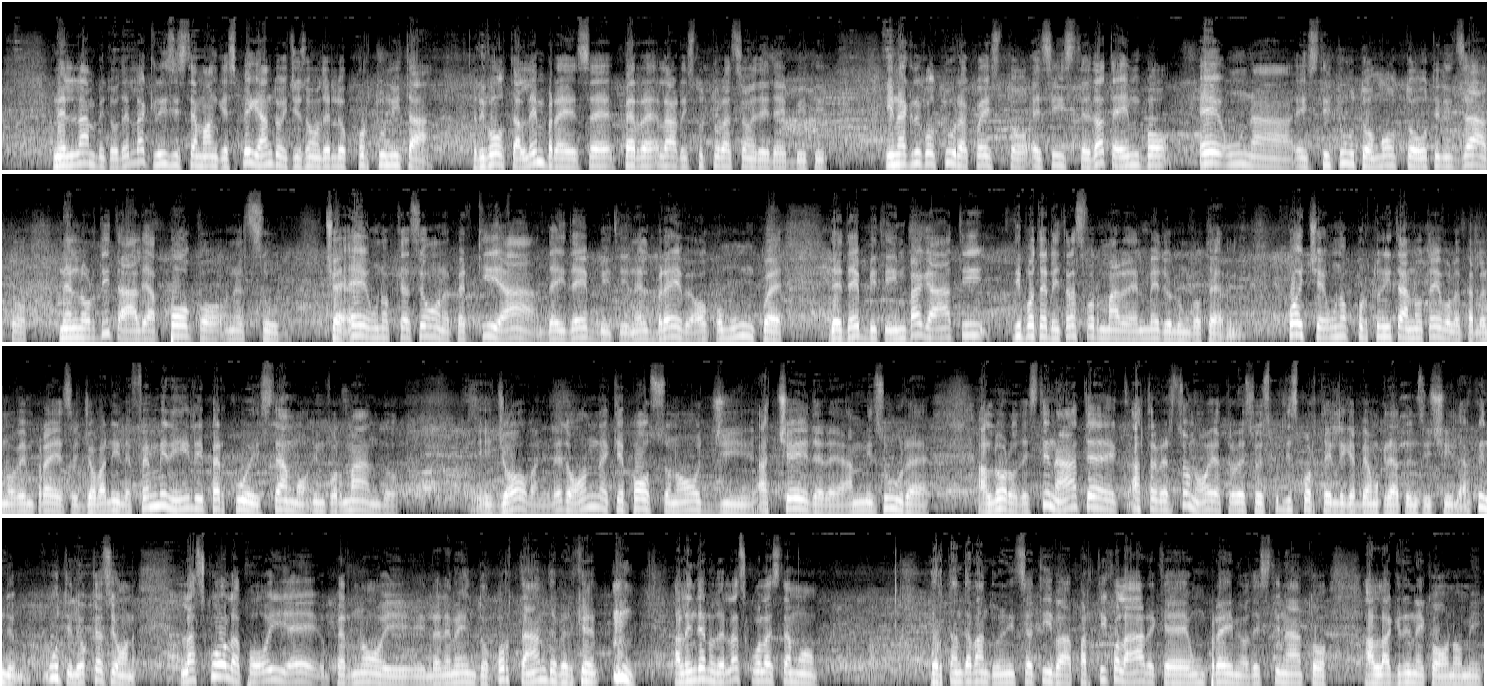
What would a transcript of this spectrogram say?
nell'ambito della crisi stiamo anche spiegando che ci sono delle opportunità rivolte alle imprese per la ristrutturazione dei debiti. In agricoltura questo esiste da tempo, è un istituto molto utilizzato nel nord Italia, poco nel sud, cioè è un'occasione per chi ha dei debiti nel breve o comunque dei debiti impagati di poterli trasformare nel medio e lungo termine. Poi c'è un'opportunità notevole per le nuove imprese giovanili e femminili per cui stiamo informando i giovani, le donne che possono oggi accedere a misure a loro destinate attraverso noi, attraverso gli sportelli che abbiamo creato in Sicilia. Quindi utile occasione. La scuola poi è per noi l'elemento portante perché all'interno della scuola stiamo portando avanti un'iniziativa particolare che è un premio destinato alla Green Economy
